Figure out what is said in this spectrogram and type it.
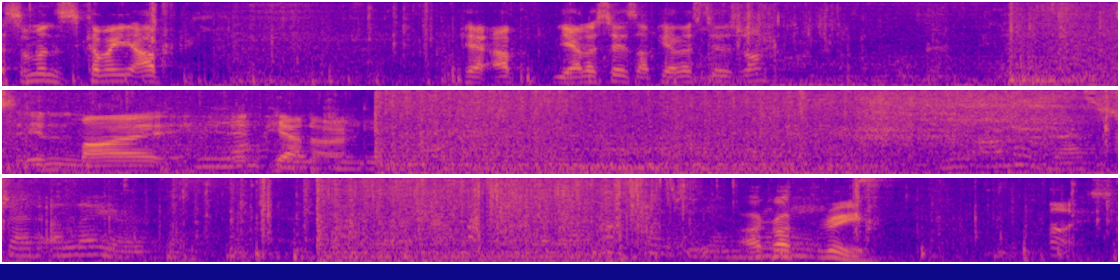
someone's coming up. Yeah, up yellow stairs, up yellow stairs, John. It's in my in piano. located. The shed a layer. I got three. Nice.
